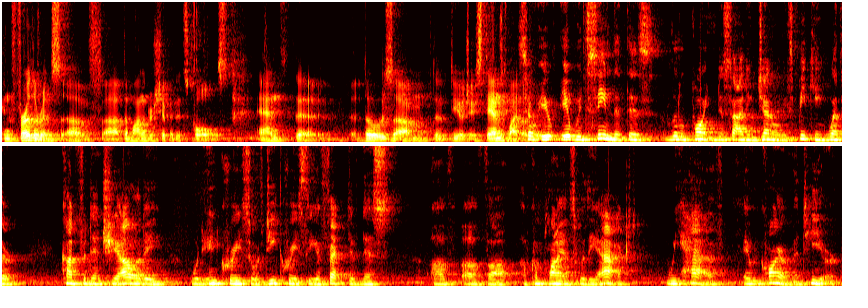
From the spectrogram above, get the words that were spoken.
in furtherance of uh, the monitorship and its goals. And the, those, um, the DOJ stands by those. So it, it would seem that there's little point in deciding, generally speaking, whether confidentiality would increase or decrease the effectiveness of, of, uh, of compliance with the act. We have a requirement here,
